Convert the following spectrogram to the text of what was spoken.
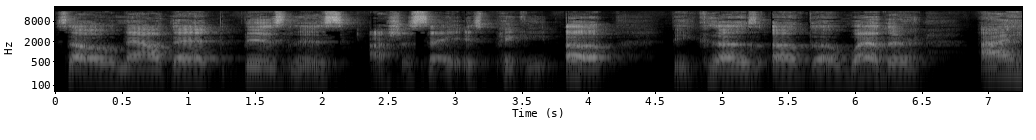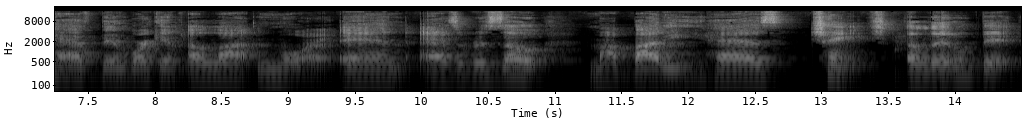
So now that business, I should say, is picking up because of the weather, I have been working a lot more. And as a result, my body has changed a little bit.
